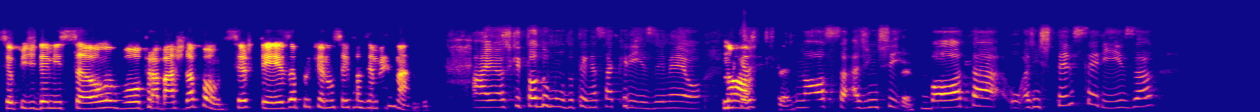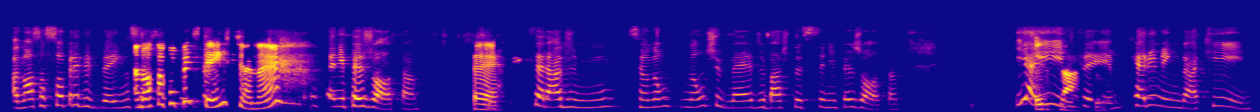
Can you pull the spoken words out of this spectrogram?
se eu pedir demissão, eu vou para baixo da ponte, certeza, porque eu não sei fazer mais nada. Ai, eu acho que todo mundo tem essa crise, meu. Nossa. A gente, nossa, a gente bota, a gente terceiriza a nossa sobrevivência. A nossa competência, né? CNPJ. É. Será de mim se eu não, não tiver debaixo desse CNPJ? E aí, Fê, quero emendar aqui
